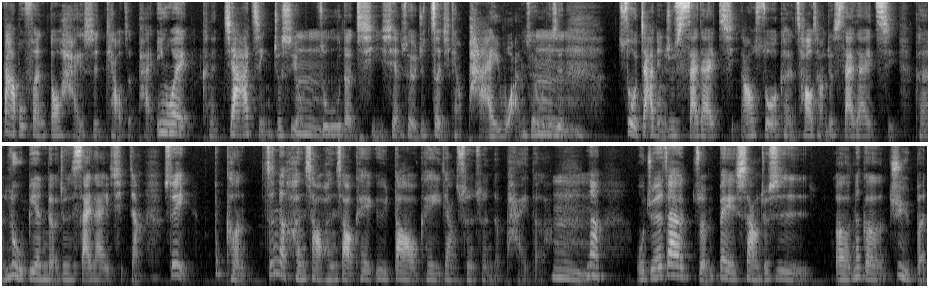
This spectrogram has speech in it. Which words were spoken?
大部分都还是跳着拍，因为可能加紧就是有租的期限，所以我就这几天要拍完，所以我就是做加紧就是塞在一起，然后所有可能操场就塞在一起，可能路边的就是塞在一起这样，所以不可能真的很少很少可以遇到可以这样顺顺的拍的啦。嗯，那我觉得在准备上，就是呃那个剧本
